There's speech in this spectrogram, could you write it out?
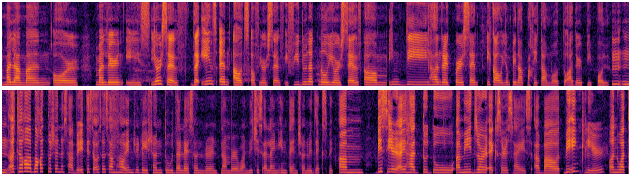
malaman or ma-learn is yourself, the ins and outs of yourself. If you do not know yourself, um, hindi 100% ikaw yung pinapakita mo to other people. Mm-mm. At saka, bakit ko siya nasabi? It is also somehow in relation to the lesson learned number one, which is align intention with expect. Um, this year I had to do a major exercise about being clear on what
